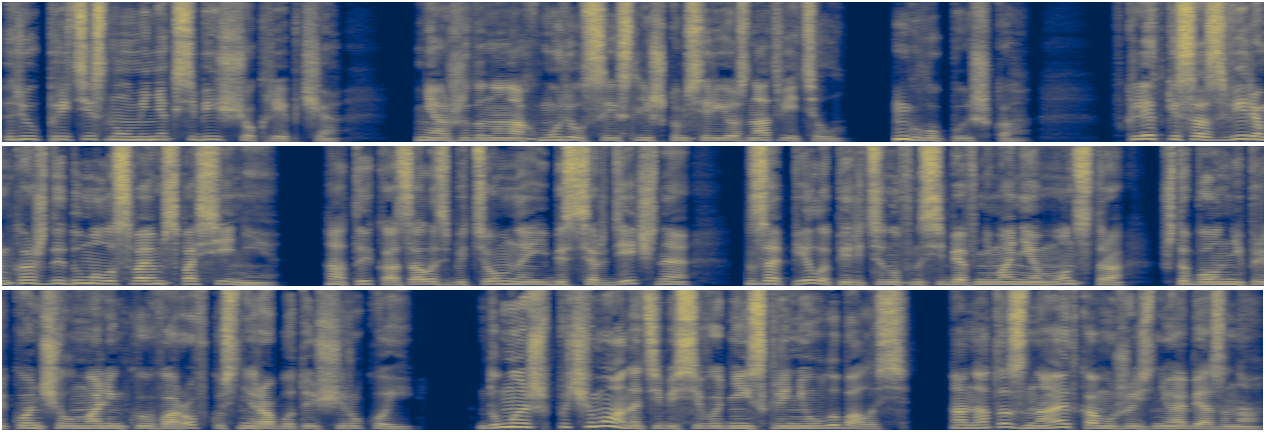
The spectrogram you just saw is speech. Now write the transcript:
Рю притиснул меня к себе еще крепче. Неожиданно нахмурился и слишком серьезно ответил. «Глупышка. В клетке со зверем каждый думал о своем спасении. А ты, казалось бы, темная и бессердечная — Запела, перетянув на себя внимание монстра, чтобы он не прикончил маленькую воровку с неработающей рукой. Думаешь, почему она тебе сегодня искренне улыбалась? Она-то знает, кому жизнью обязана.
